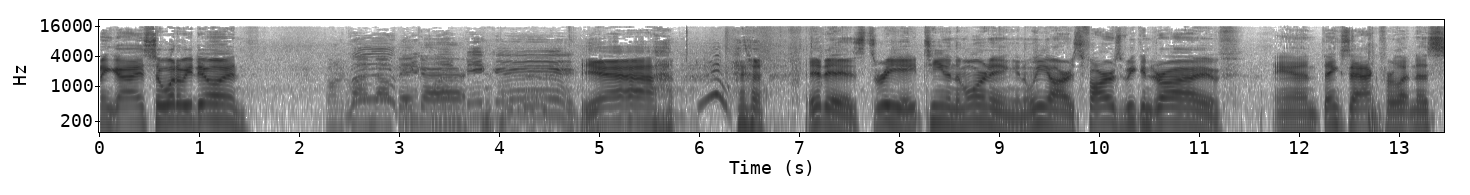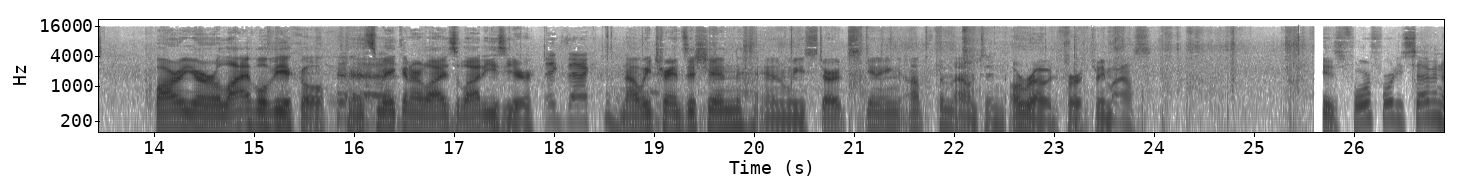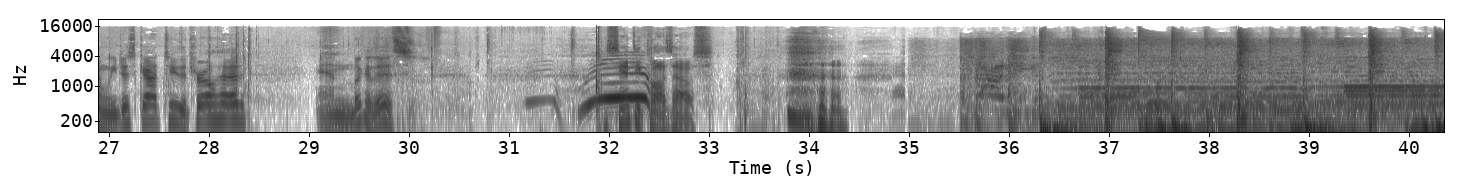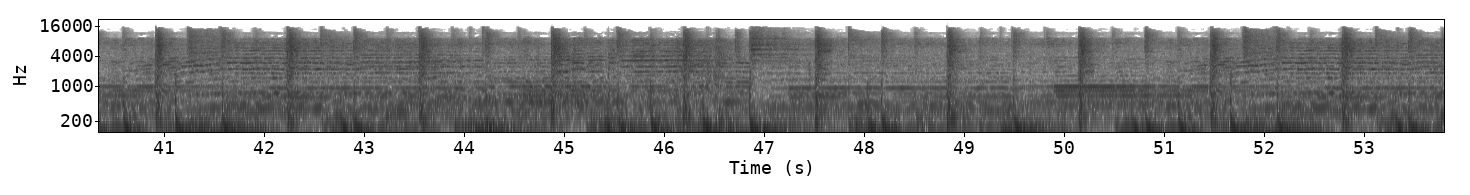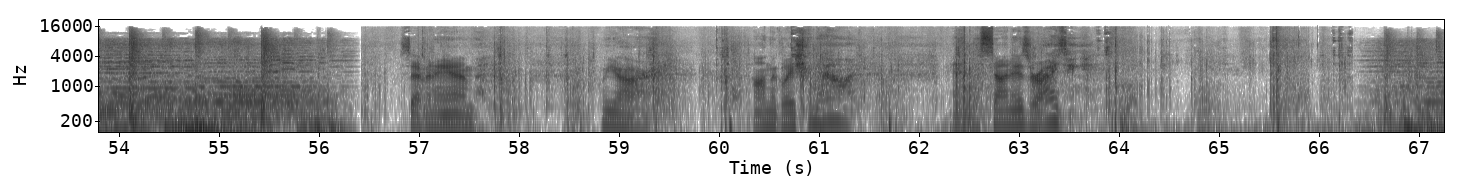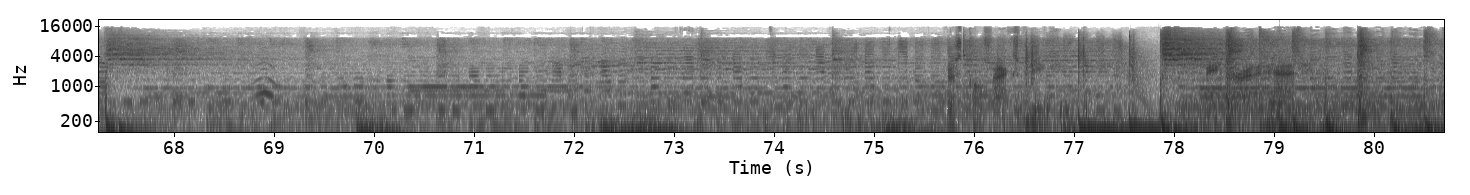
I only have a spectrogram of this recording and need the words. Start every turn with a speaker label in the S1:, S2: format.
S1: Morning guys, so what are we doing?
S2: Going to climb Mount Baker.
S3: Baker.
S1: Yeah. it is 3.18 in the morning and we are as far as we can drive. And thanks Zach for letting us borrow your reliable vehicle. it's making our lives a lot easier.
S2: Thanks, Zach.
S1: Now we transition and we start skinning up the mountain or road for three miles. It is 4.47 and we just got to the trailhead and look at this. Santa Claus house. 7 a.m. We are on the glacier now, and the sun is rising. There's Colfax Peak. Baker right ahead.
